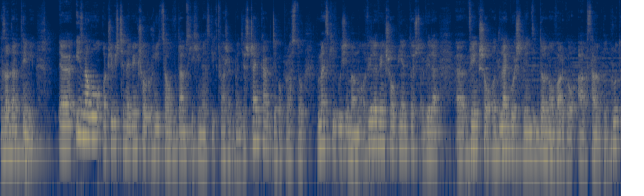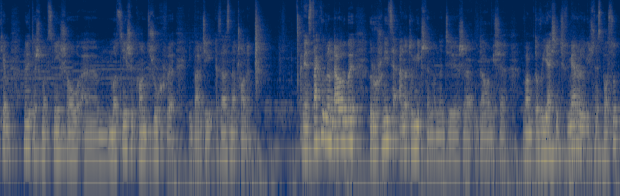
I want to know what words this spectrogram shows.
zadartymi. E, I znowu, oczywiście, największą różnicą w damskich i męskich twarzach będzie szczęka, gdzie po prostu w męskiej buzi mamy o wiele większą objętość, o wiele e, większą odległość między dolną wargą a samym podbródkiem, no i też mocniejszą, em, mocniejszy kąt żuchwy i bardziej zaznaczony. Więc tak wyglądałyby różnice anatomiczne. Mam nadzieję, że udało mi się Wam to wyjaśnić w miarę logiczny sposób.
